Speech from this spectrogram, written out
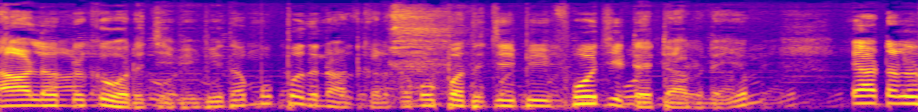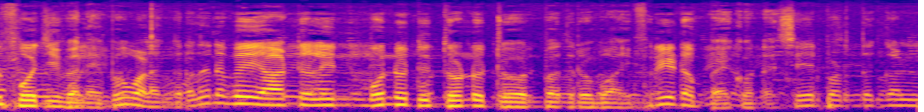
நாளொன்றுக்கு ஒரு ஜிபி வீதம் முப்பது நாட்களுக்கு முப்பது ஜிபி ஃபோர் ஜி டேட்டாவினையும் ஏர்டெல் ஃபோர் ஜி விளைவு வழங்குகிறது. எனவே ஏர்டெலின் முன்னூற்றி தொண்ணூற்றி ஒன்பது ரூபாய் ஃப்ரீடம் பேக் ஒன்றை செயற்படுத்துங்கள்.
